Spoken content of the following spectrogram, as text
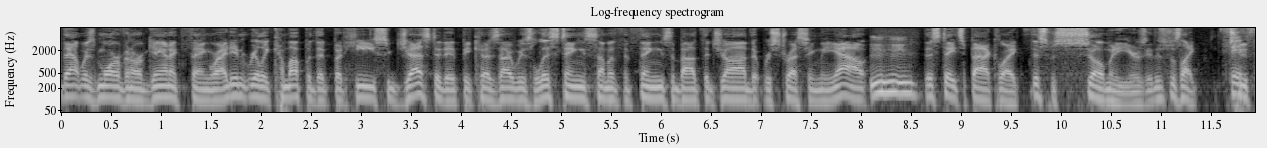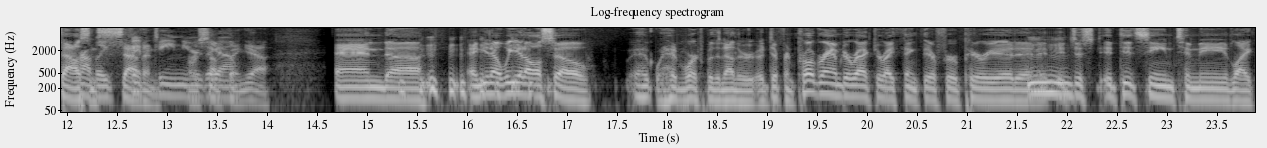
that was more of an organic thing where I didn't really come up with it, but he suggested it because I was listing some of the things about the job that were stressing me out. Mhm. This dates back like this was so many years ago. This was like Fif- 2007 probably 15 years or ago. something. Yeah, and uh, and you know we had also had worked with another a different program director. I think there for a period, and it, it Mhm. just it did seem to me like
